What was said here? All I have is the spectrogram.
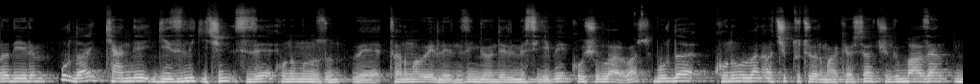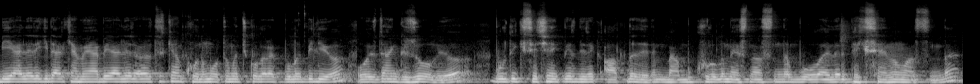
ayarla diyelim. Burada kendi gizlilik için size konumunuzun ve tanıma verilerinizin gönderilmesi gibi koşullar var. Burada konumu ben açık tutuyorum arkadaşlar. Çünkü bazen bir yerlere giderken veya bir yerleri aratırken konumu otomatik olarak bulabiliyor. O yüzden güzel oluyor. Buradaki seçenekleri direkt atla dedim. Ben bu kurulum esnasında bu olayları pek sevmem aslında.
